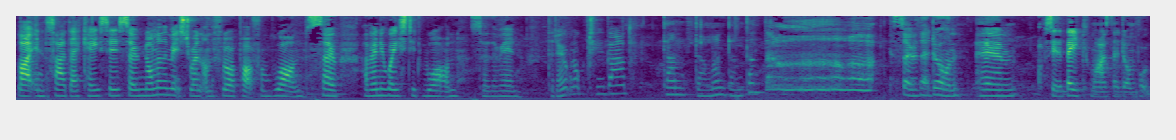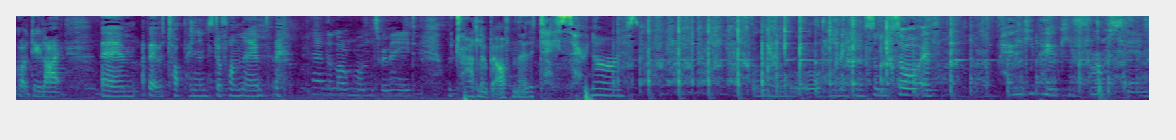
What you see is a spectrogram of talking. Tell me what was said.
like inside their cases. So none of the mixture went on the floor apart from one. So I've only wasted one. So they're in. They don't look too bad. Dun, dun, dun, dun, dun, dun. So they're done. Um, obviously the bacon wise they're done, but we've got to do like um, a bit of a topping and stuff on them. they're the long ones we made. We've tried a little bit of them though. They taste so nice. Ooh, we're making some sort of hokey pokey frosting.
